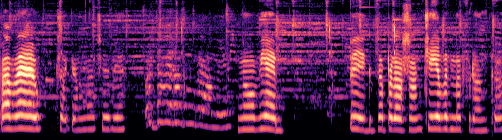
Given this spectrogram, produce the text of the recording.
Paweł, czekam na ciebie. No wiem. Pyk, zapraszam cię, ja wezmę Franka.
